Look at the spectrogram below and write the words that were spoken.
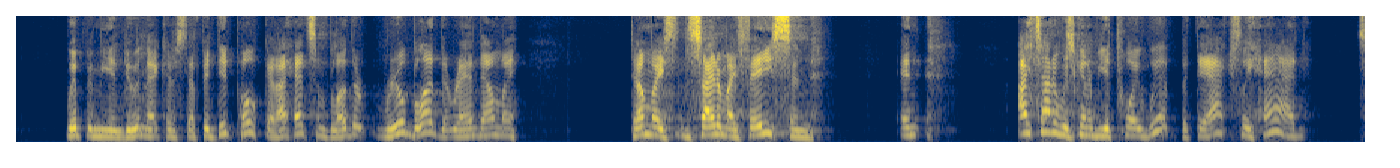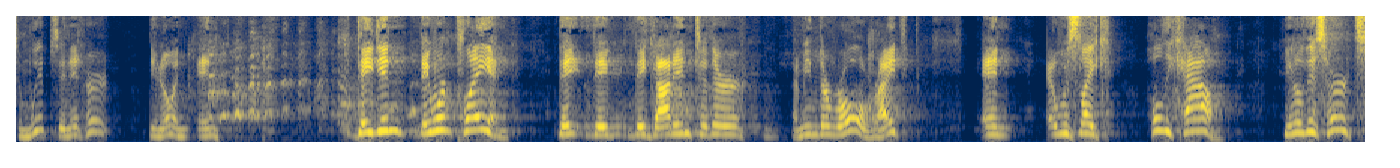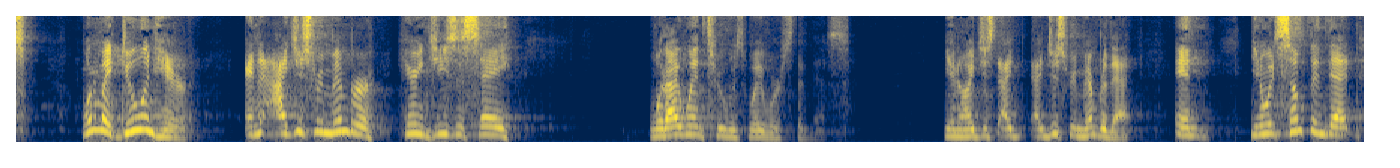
whipping me and doing that kind of stuff, it did poke, and I had some blood, that, real blood, that ran down my down my side of my face, and and I thought it was going to be a toy whip, but they actually had some whips, and it hurt, you know, and and they didn't, they weren't playing. They they they got into their, I mean, their role, right? And it was like holy cow, you know, this hurts. What am I doing here? And I just remember hearing Jesus say, what I went through was way worse than this. You know, I just I, I just remember that. And you know, it's something that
